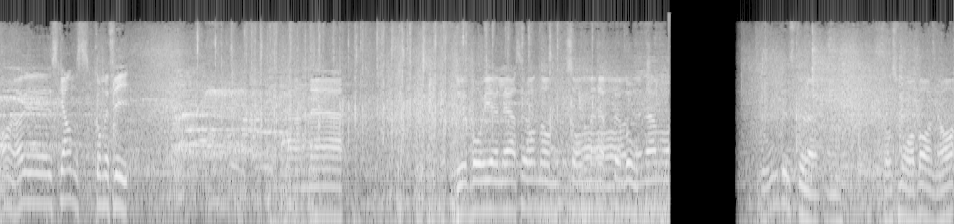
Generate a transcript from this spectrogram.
Ja, nu har vi Skans kommer fri. Men eh, du Boje läser honom som en öppen bok. det där var godis det där. Som småbarn, ja.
